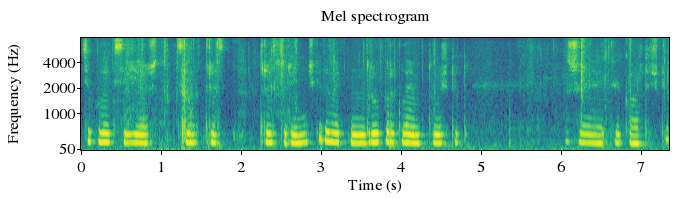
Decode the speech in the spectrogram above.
В цій колекції є аж цілих три, три сторіночки. Давайте на другу переклеїмо, тому що тут лише дві карточки.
